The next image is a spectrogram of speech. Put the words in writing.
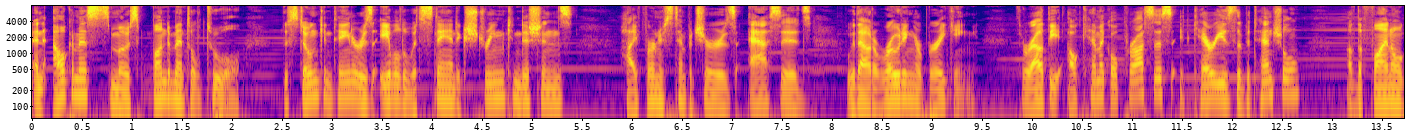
An alchemist's most fundamental tool, the stone container is able to withstand extreme conditions, high furnace temperatures, acids, without eroding or breaking. Throughout the alchemical process, it carries the potential of the final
